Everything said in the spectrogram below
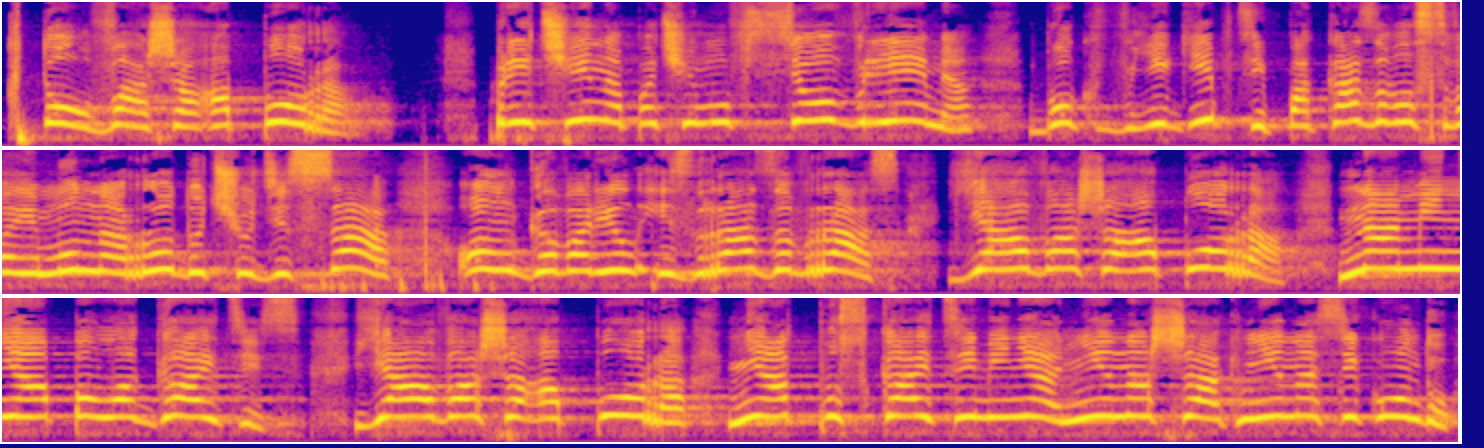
кто ваша опора. Причина, почему все время Бог в Египте показывал своему народу чудеса, Он говорил из раза в раз, я ваша опора, на меня полагайтесь, я ваша опора, не отпускайте меня ни на шаг, ни на секунду,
